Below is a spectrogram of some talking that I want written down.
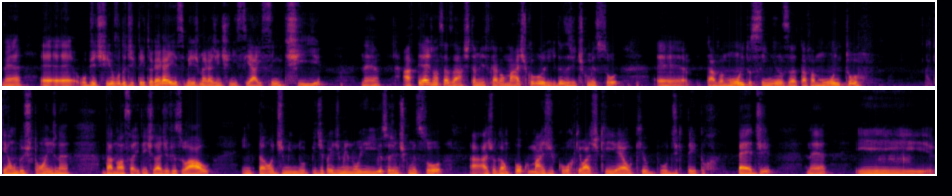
né, é, é, o objetivo do Dictator era esse mesmo, era a gente iniciar e sentir, né, até as nossas artes também ficaram mais coloridas. A gente começou, é, tava muito cinza, tava muito que é um dos tons, né, da nossa identidade visual. Então eu diminu pedi para diminuir isso. A gente começou a, jogar um pouco mais de cor, que eu acho que é o que o, o Dictator pede, né? E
